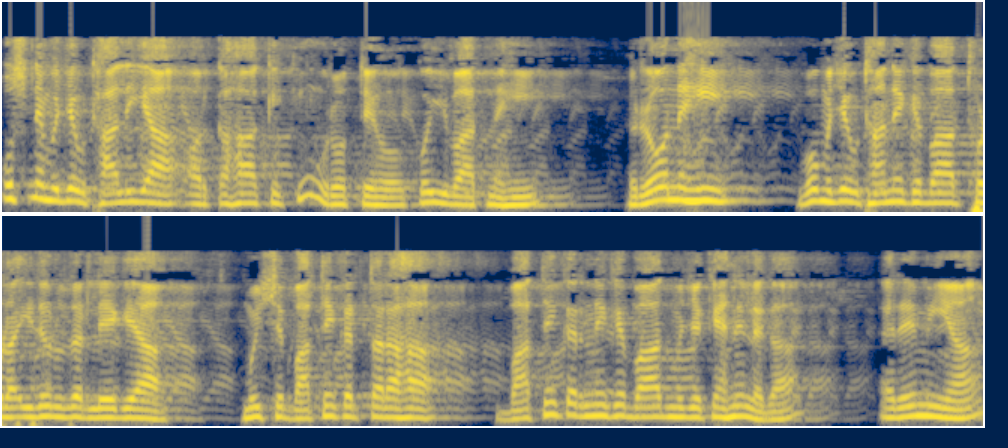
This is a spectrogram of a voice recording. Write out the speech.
اس نے مجھے اٹھا لیا اور کہا کہ کیوں روتے ہو؟ کوئی بات نہیں۔ رو نہیں، وہ مجھے اٹھانے کے بعد تھوڑا ادھر ادھر لے گیا، مجھ سے باتیں کرتا رہا۔ باتیں کرنے کے بعد مجھے کہنے لگا، ارے میاں،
